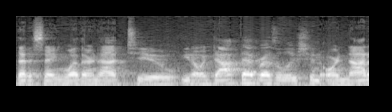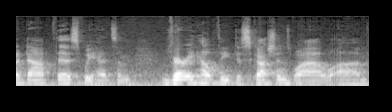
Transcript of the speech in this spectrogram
that is saying whether or not to, you know, adopt that resolution or not adopt this. We had some very healthy discussions while, um,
